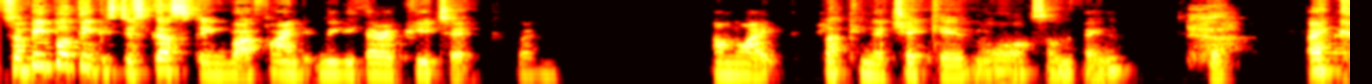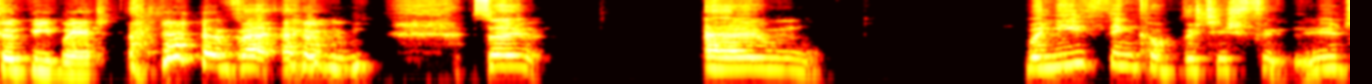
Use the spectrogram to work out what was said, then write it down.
Some people think it's disgusting, but I find it really therapeutic when I'm like plucking a chicken or something. I could be weird, but um, so um, when you think of British food,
